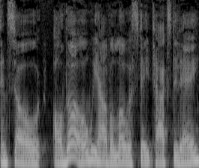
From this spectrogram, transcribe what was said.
And so, although we have a low estate tax today,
